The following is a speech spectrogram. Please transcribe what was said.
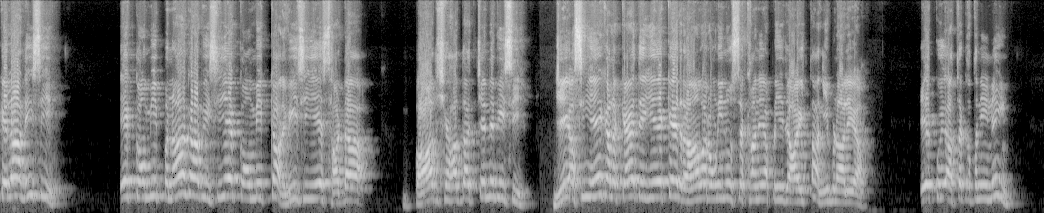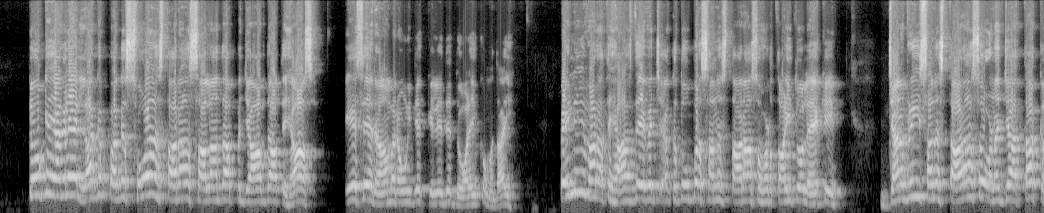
ਕਿਲਾ ਨਹੀਂ ਸੀ, ਇਹ ਕੌਮੀ ਪਨਾਹਗਾਹ ਵੀ ਸੀ, ਇਹ ਕੌਮੀ ਘਰ ਵੀ ਸੀ, ਇਹ ਸਾਡਾ ਬਾਦਸ਼ਾਹ ਦਾ ਚਿੰਨ੍ਹ ਵੀ ਸੀ। ਜੇ ਅਸੀਂ ਇਹ ਗੱਲ ਕਹਿ ਦਈਏ ਕਿ ਰਾਮ ਰੌਣੀ ਨੂੰ ਸਿੱਖਾਂ ਨੇ ਆਪਣੀ ਰਾਜਧਾਨੀ ਬਣਾ ਲਿਆ, ਇਹ ਕੋਈ ਅਤਕਤਨੀ ਨਹੀਂ ਕਿਉਂਕਿ ਅਗਲੇ ਲਗਭਗ 16 17 ਸਾਲਾਂ ਦਾ ਪੰਜਾਬ ਦਾ ਇਤਿਹਾਸ ਇਸੇ ਰਾਮ ਰੌਣੀ ਦੇ ਕਿਲੇ ਦੇ ਦੁਆਲੇ ਘੁੰਮਦਾ ਏ। ਪਹਿਲੀ ਵਾਰ ਇਤਿਹਾਸ ਦੇ ਵਿੱਚ ਅਕਤੂਬਰ ਸਨ 1748 ਤੋਂ ਲੈ ਕੇ ਜਨਵਰੀ ਸਨ 1749 ਤੱਕ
